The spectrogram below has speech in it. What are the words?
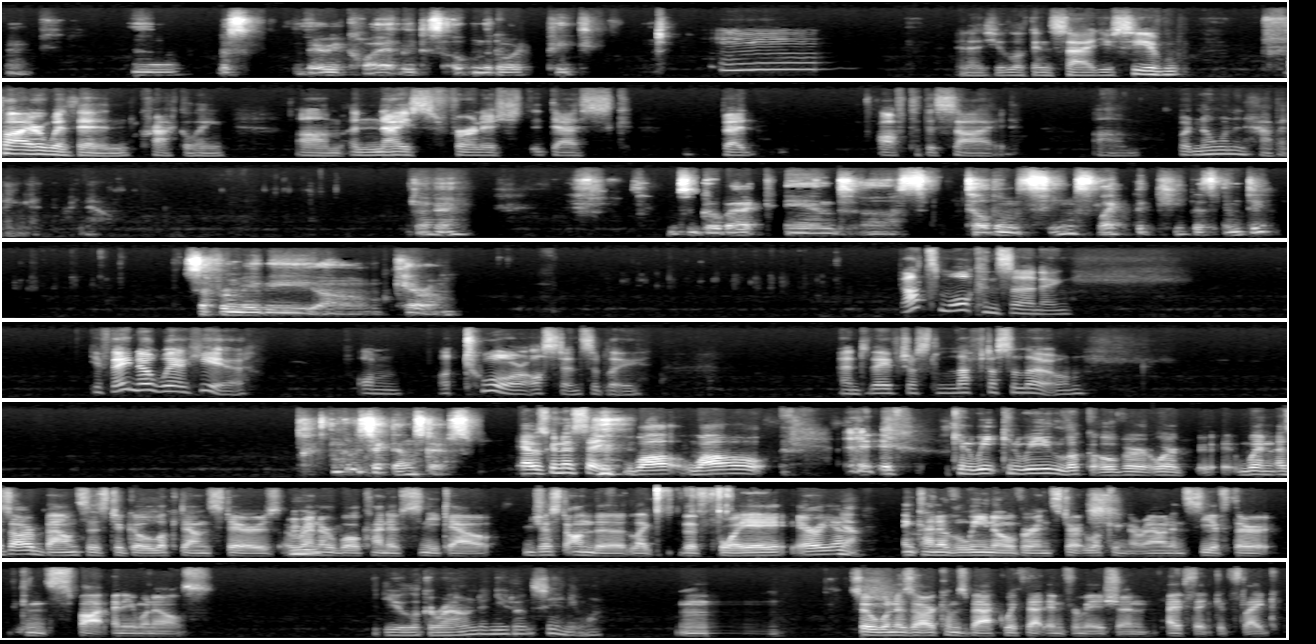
Uh, just very quietly, just open the door, peek. And as you look inside, you see a fire within crackling, um, a nice furnished desk, bed off to the side, um, but no one inhabiting it right now. Okay. Let's go back and uh, tell them it seems like the keep is empty, except for maybe um, Carol. That's more concerning. If they know we're here on a tour, ostensibly, and they've just left us alone, I'm going to check downstairs. Yeah, I was gonna say while while if can we can we look over or when Azar bounces to go look downstairs, Mhm. Renner will kind of sneak out just on the like the foyer area Yeah. and kind of lean over and start looking around and see if there can spot anyone else. You look around and you don't see anyone. Mm. So when Azar comes back with that information, I think it's like.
